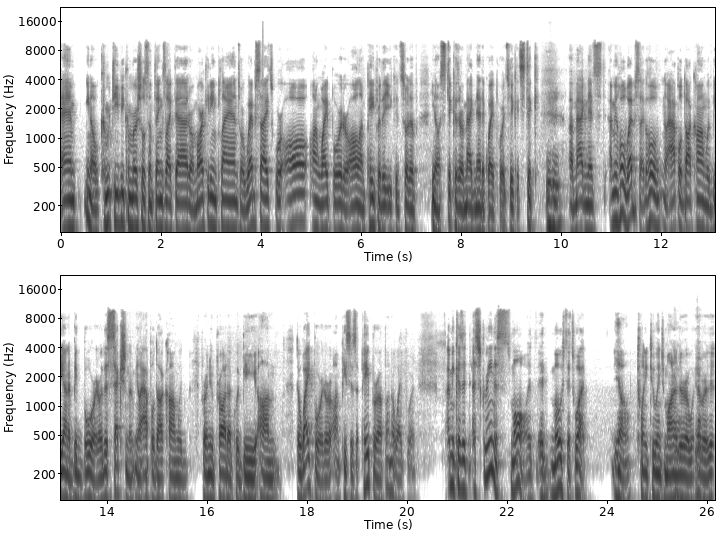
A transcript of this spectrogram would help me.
And, you know, com- TV commercials and things like that, or marketing plans or websites were all on whiteboard or all on paper that you could sort of, you know, stick because they're a magnetic whiteboard. So you could stick uh, magnets. I mean, whole website, the whole, you know, apple.com would be on a big board or this section of, you know, apple.com would, for a new product would be on the whiteboard or on pieces of paper up on a whiteboard. I mean, because a screen is small. At, most, it's what, you know, 22 inch monitor or whatever is.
